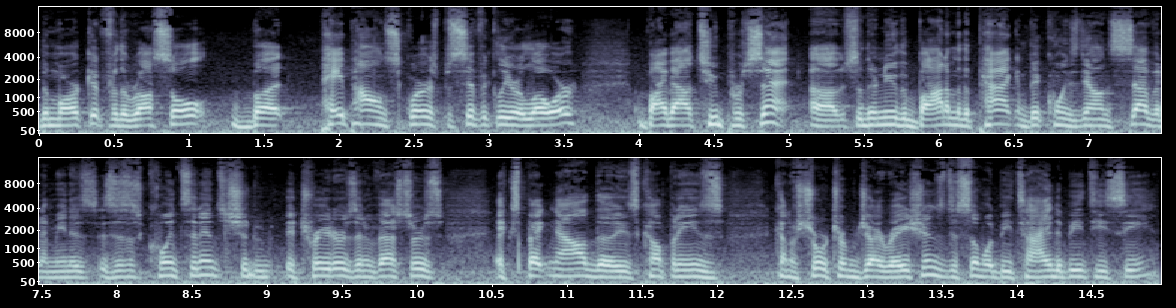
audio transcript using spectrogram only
the market for the Russell, but PayPal and Square specifically are lower by about 2%. Uh, so they're near the bottom of the pack, and Bitcoin's down 7 I mean, is, is this a coincidence? Should traders and investors expect now these companies' kind of short term gyrations to somewhat be tied to BTC?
